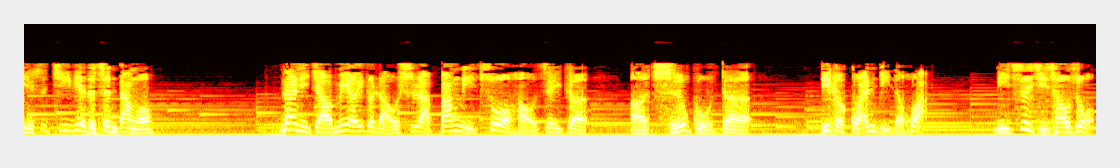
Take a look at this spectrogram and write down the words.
也是激烈的震荡哦。那你假如没有一个老师啊，帮你做好这个呃持股的一个管理的话，你自己操作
